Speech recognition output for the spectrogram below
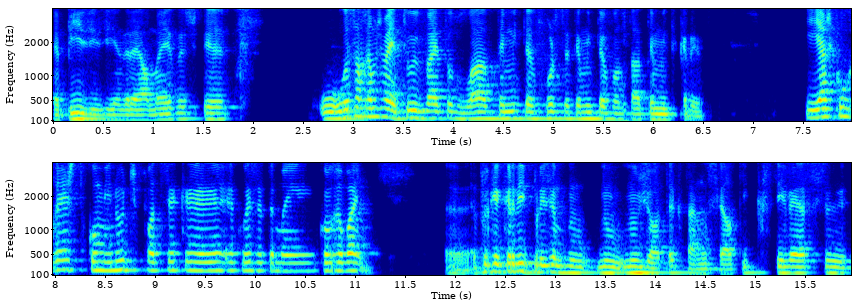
a Pizzi e André Almeidas. é, o Gonçalo Ramos vai a tudo, vai a todo lado, tem muita força, tem muita vontade, tem muito querer. E acho que o resto, com minutos, pode ser que a coisa também corra bem. Uh, porque acredito, por exemplo, no, no, Jota, que está no Celtic, que se tivesse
